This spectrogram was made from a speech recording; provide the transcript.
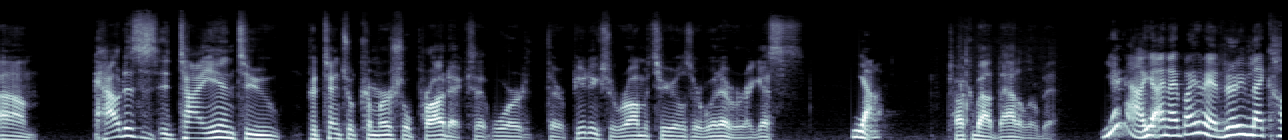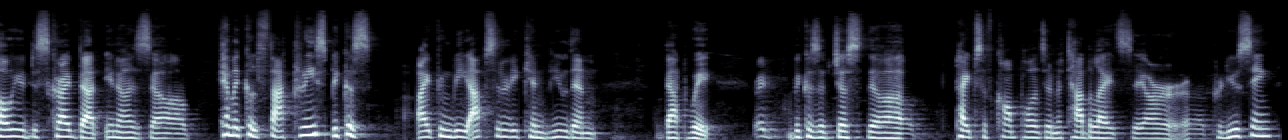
um, how does it tie into potential commercial products at War Therapeutics or raw materials or whatever? I guess. Yeah. Talk about that a little bit. Yeah, yeah, and I, by the way, I really like how you describe that, you know, as uh, chemical factories because I think we absolutely can view them that way, right? Because of just the types of compounds and metabolites they are uh, producing.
